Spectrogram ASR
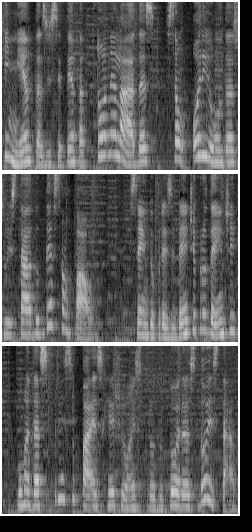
570 toneladas, são oriundas do estado de São Paulo, sendo Presidente Prudente uma das principais regiões produtoras do estado.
